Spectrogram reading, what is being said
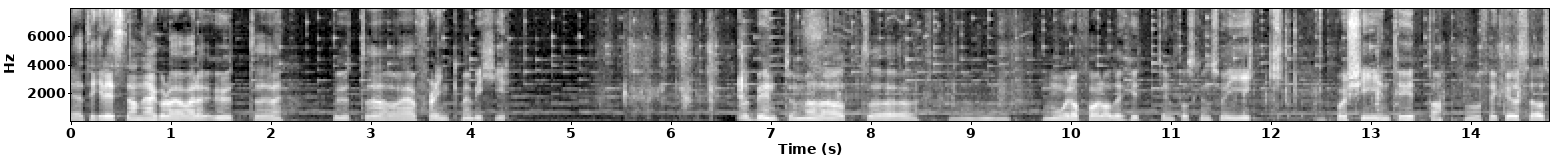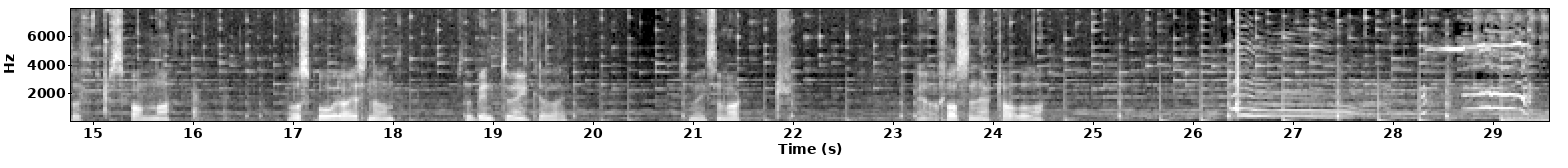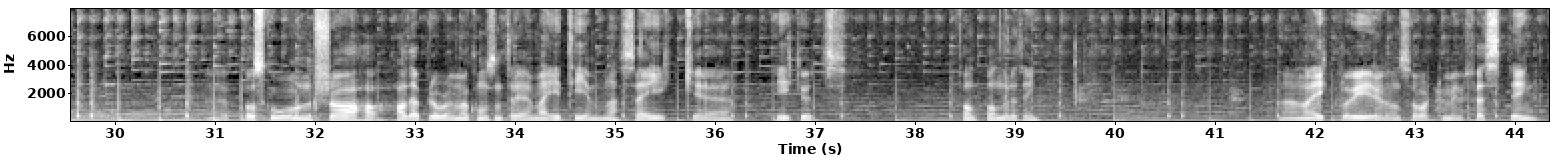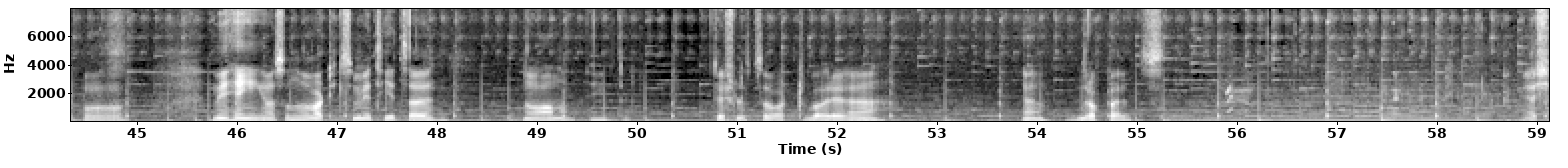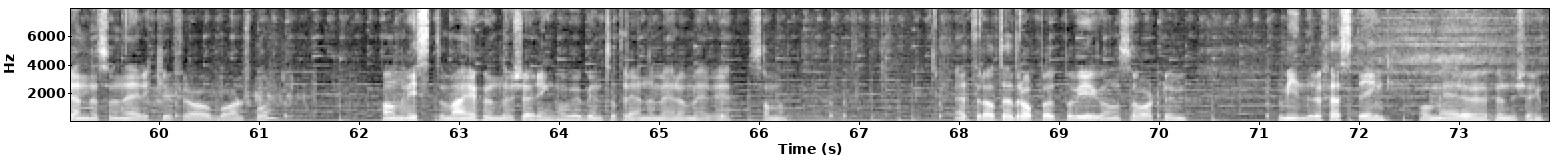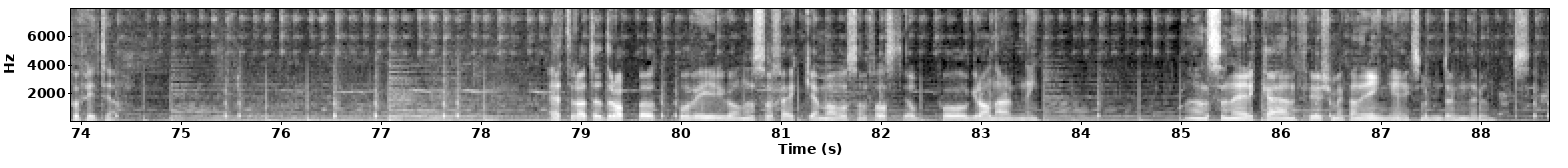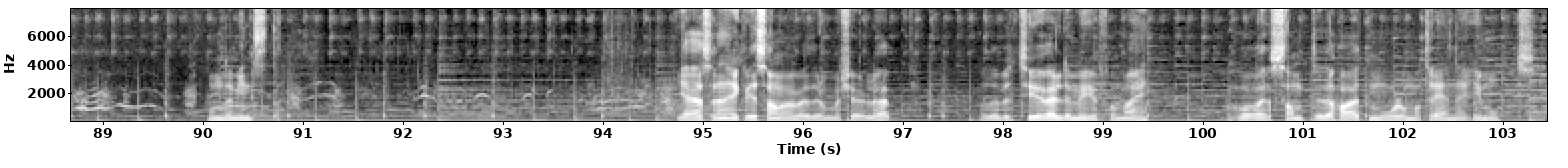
Jeg heter Christian. Jeg er glad i å være ute, ute og jeg er flink med bikkjer. Det begynte jo med det at uh, mor og far hadde hytte inn på Skund, så vi gikk på ski inn til hytta. Og da fikk vi se altså spanna og spora i snøen. Så det begynte jo egentlig der. Som liksom ble ja, fascinert av det, da. På skolen så hadde jeg problemer med å konsentrere meg i timene, så jeg gikk, eh, gikk ut. Fant på andre ting. Eh, når jeg gikk på videregående, så ble det mye festing og mye henging og sånn. Det ble ikke så mye tid til noe annet, egentlig. Til slutt så ble det bare ja, droppa ut. Jeg kjenner Svein Erik fra barneskolen. Han viste meg hundekjøring, og vi begynte å trene mer og mer sammen. Etter at jeg droppa ut på videregående, så ble det mindre festing og mer hundekjøring på fritida. Etter at jeg droppa ut på videregående, så fikk jeg meg også en fast jobb på Gran Elvning. Svein Erik er en fyr som jeg kan ringe liksom, døgnet rundt om det minste. Jeg og Sven-Erik vi samarbeider om å kjøre løp, og det betyr veldig mye for meg. Og samtidig ha et mål om å trene imot.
